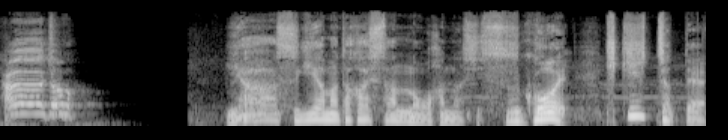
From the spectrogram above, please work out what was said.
はちょいやー、杉山隆さんのお話、すごい。聞き入っちゃって。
